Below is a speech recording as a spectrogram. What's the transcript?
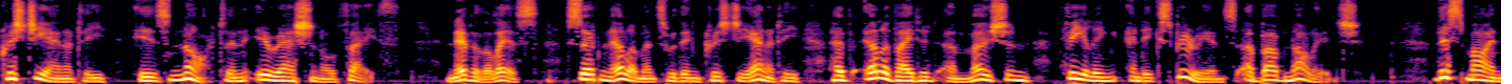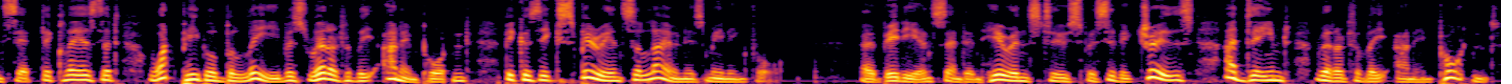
Christianity is not an irrational faith. Nevertheless, certain elements within Christianity have elevated emotion, feeling, and experience above knowledge. This mindset declares that what people believe is relatively unimportant because experience alone is meaningful. Obedience and adherence to specific truths are deemed relatively unimportant.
